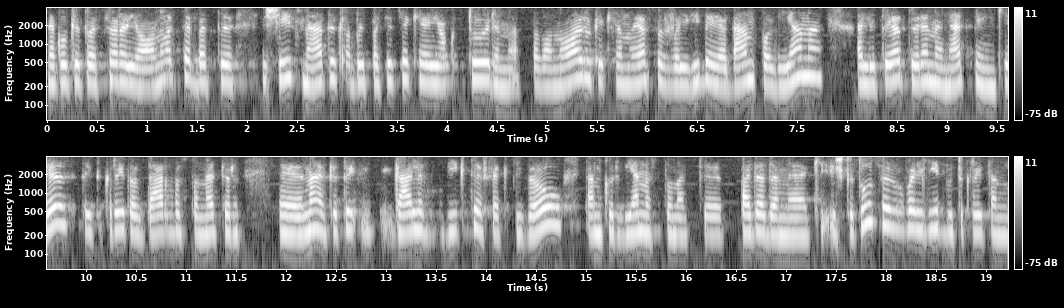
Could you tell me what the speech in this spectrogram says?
negu kitose rajonuose, bet šiais metais labai pasisekė, jog turime savanorių, kiekvienoje savivaldybėje bent po vieną, Alitoje turime net penkis, tai tikrai tas darbas tuomet ir na, kitai gali vykti efektyviau, ten, kur vienas tuomet padedame iš kitų savivaldybių, tikrai ten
